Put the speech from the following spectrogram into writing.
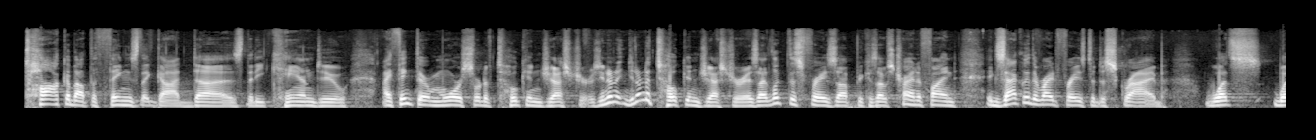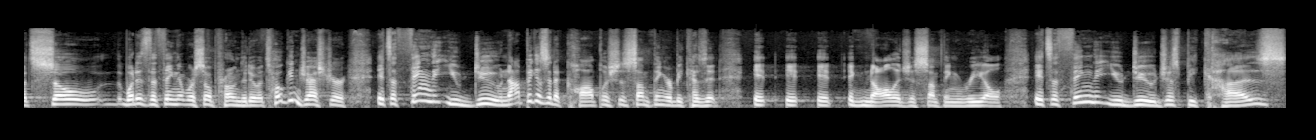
talk about the things that God does, that He can do, I think they're more sort of token gestures. You know, you know what a token gesture is? I looked this phrase up because I was trying to find exactly the right phrase to describe what's what's so what is the thing that we're so prone to do a token gesture it's a thing that you do not because it accomplishes something or because it it it, it acknowledges something real it's a thing that you do just because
